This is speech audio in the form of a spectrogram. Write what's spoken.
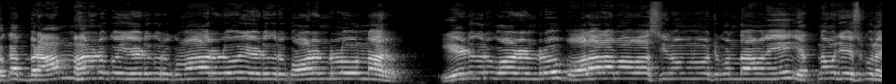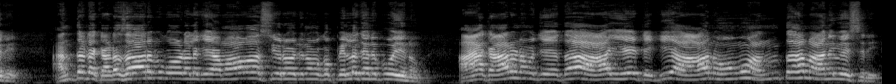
ఒక బ్రాహ్మణునికి ఏడుగురు కుమారులు ఏడుగురు కోడండ్రులు ఉన్నారు. ఏడుగురు కోడండ్రు పోలాలమావాస్యను నోచుకుందామని యత్నము చేసుకున్నది. అంతట కడసారపు కోడలికి అమావాస్య రోజున ఒక పిల్ల చనిపోయాను. ఆ కారణము చేత ఆ ఏటికి ఆ నోము అంతా మానివేసిరి.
